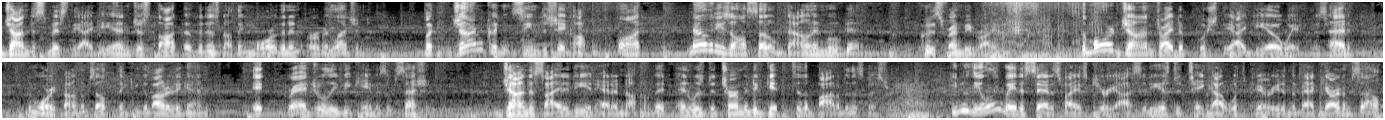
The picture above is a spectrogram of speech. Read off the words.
John dismissed the idea and just thought of it as nothing more than an urban legend. But John couldn't seem to shake off the thought now that he's all settled down and moved in. Could his friend be right? The more John tried to push the idea away from his head, the more he found himself thinking about it again. It gradually became his obsession. John decided he had had enough of it and was determined to get to the bottom of this mystery. He knew the only way to satisfy his curiosity is to take out what's buried in the backyard himself.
